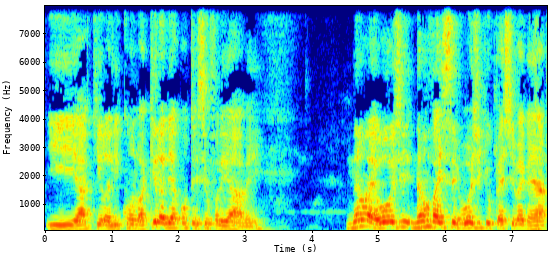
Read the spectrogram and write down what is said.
E aquilo ali, quando aquilo ali aconteceu, eu falei, ah, velho, não é hoje, não vai ser hoje que o PSG vai ganhar.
